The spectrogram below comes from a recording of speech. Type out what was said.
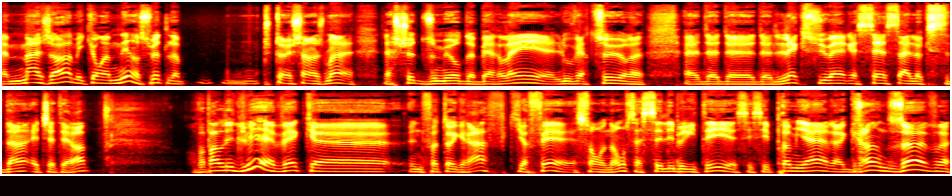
euh, majeurs, mais qui ont amené ensuite tout un changement. La chute du mur de Berlin, l'ouverture euh, de, de, de l'ex-URSS à l'Occident, etc. On va parler de lui avec euh, une photographe qui a fait son nom, sa célébrité, c'est ses premières grandes œuvres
